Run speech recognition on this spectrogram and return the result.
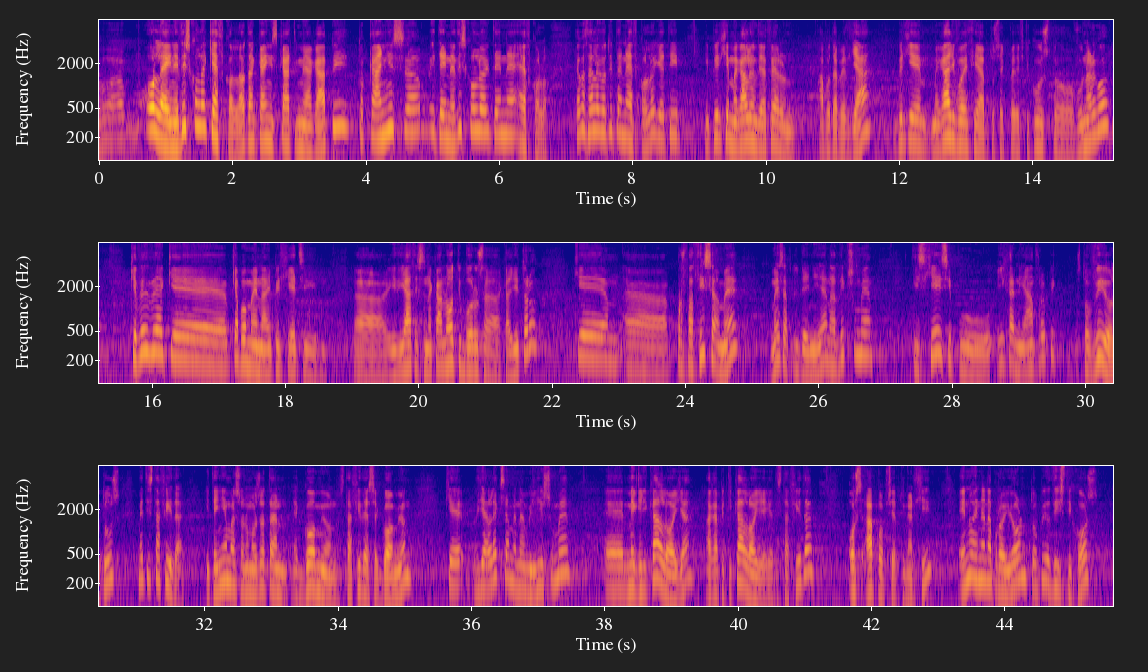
όλα είναι δύσκολα και εύκολα. Όταν κάνεις κάτι με αγάπη, το κάνεις ε, είτε είναι δύσκολο είτε είναι εύκολο. Εγώ θα έλεγα ότι ήταν εύκολο γιατί υπήρχε μεγάλο ενδιαφέρον από τα παιδιά, υπήρχε μεγάλη βοήθεια από τους εκπαιδευτικούς στο Βούναργο και βέβαια και, και από μένα υπήρχε έτσι ε, η διάθεση να κάνω ό,τι μπορούσα καλύτερο και ε, προσπαθήσαμε μέσα από την ταινία να δείξουμε τη σχέση που είχαν οι άνθρωποι στο βίο τους με τη σταφίδα. Η ταινία μας ονομαζόταν «Εγκόμιον, σταφίδας εγκόμιον» και διαλέξαμε να μιλήσουμε ε, με γλυκά λόγια, αγαπητικά λόγια για τη σταφίδα, ως άποψη από την αρχή, ενώ είναι ένα προϊόν το οποίο δυστυχώς ε,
